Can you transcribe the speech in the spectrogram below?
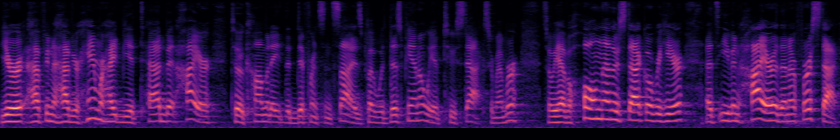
you're having to have your hammer height be a tad bit higher to accommodate the difference in size. But with this piano, we have two stacks, remember? So we have a whole nother stack over here that's even higher than our first stack.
